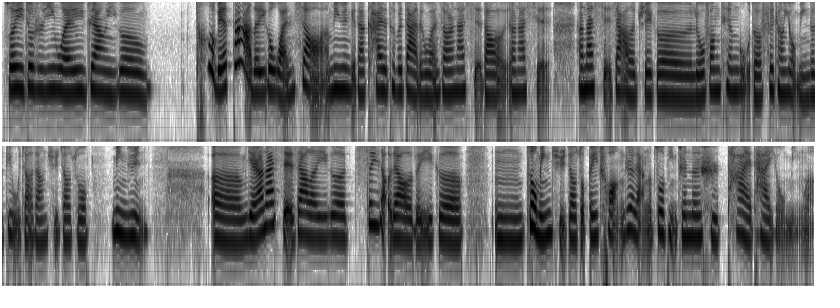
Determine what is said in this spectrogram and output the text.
所以就是因为这样一个特别大的一个玩笑啊，命运给他开的特别大的一个玩笑，让他写到了，让他写，让他写下了这个流芳千古的非常有名的第五交响曲，叫做《命运》。呃，也让他写下了一个 C 小调的一个嗯奏鸣曲，叫做《悲怆》。这两个作品真的是太太有名了。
